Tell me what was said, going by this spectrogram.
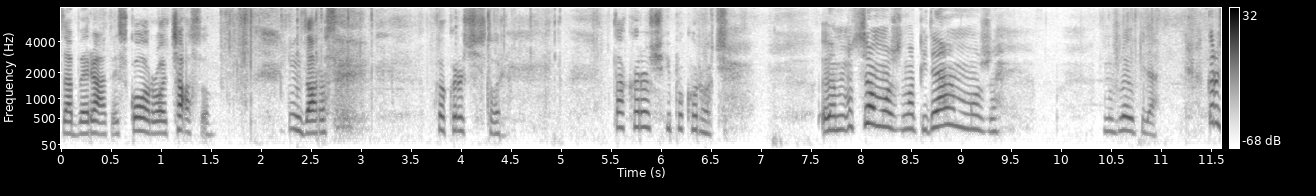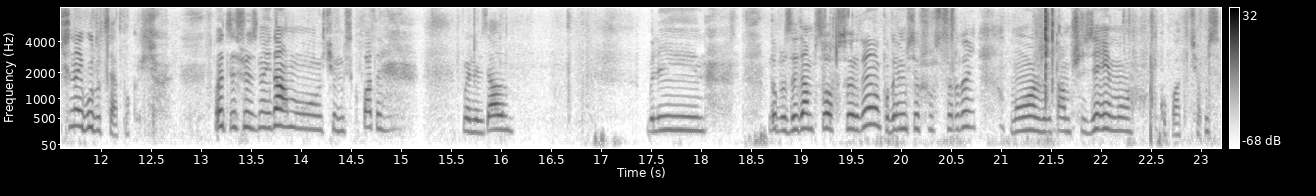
забирати скоро часу. Ну, зараз. Так, коротше, історія. Так, коротше, і покоротше. Ем, ну, це можна піде, може. Можливо, піде. Коротше, не буду це поки що. Давайте щось знайдемо, чимось купати. Ми не взяли. Блін. Добре, зайдемо все всередину, подивимося, що всередині. Може там щось зіймо купати чимось.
